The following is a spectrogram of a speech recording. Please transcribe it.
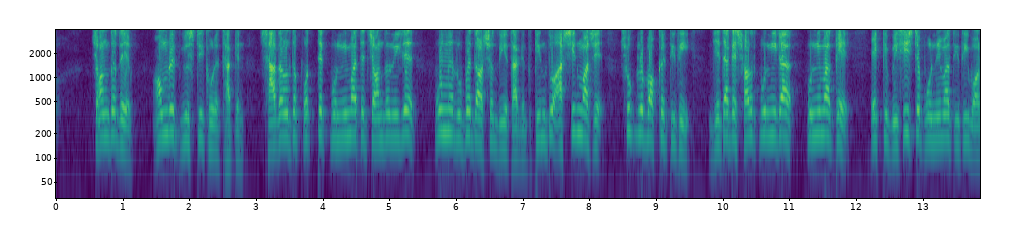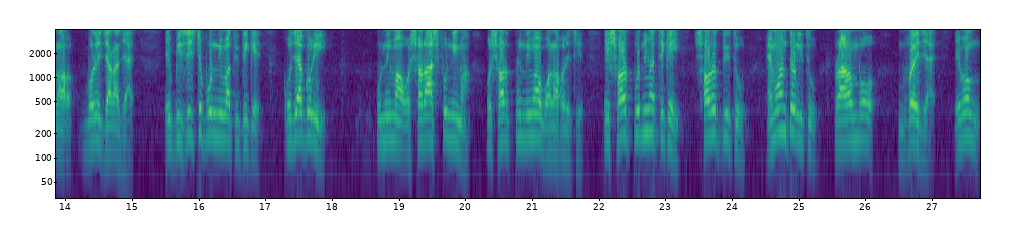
চন্দ্রদেব অমৃত বৃষ্টি করে থাকেন। সাধারণত প্রত্যেক পূর্ণিমাতে চন্দ্র নিজের পূর্ণরূপে দর্শন দিয়ে থাকেন। কিন্তু আশ্বিন মাসে শুক্লপক্ষের তিথি, যেটাকে শরৎ পূর্ণিমা, পূর্ণিমাকে একটি বিশিষ্ট পূর্ণিমা তিথি বলা বলে জানা যায়। এই বিশিষ্ট পূর্ণিমা তিথিকে কোজাগরি পূর্ণিমা ও স্বরাস পূর্ণিমা ও শরৎ পূর্ণিমাও বলা হয়েছে। এই শরৎ পূর্ণিমা থেকেই শরৎ ঋতু, হেমন্ত ঋতু প্রারম্ভ হয়ে যায় এবং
